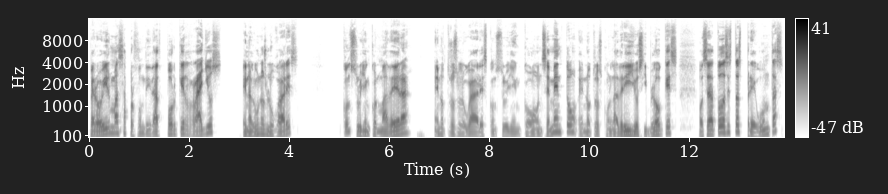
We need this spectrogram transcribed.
Pero ir más a profundidad, porque rayos en algunos lugares construyen con madera, en otros lugares construyen con cemento, en otros con ladrillos y bloques. O sea, todas estas preguntas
